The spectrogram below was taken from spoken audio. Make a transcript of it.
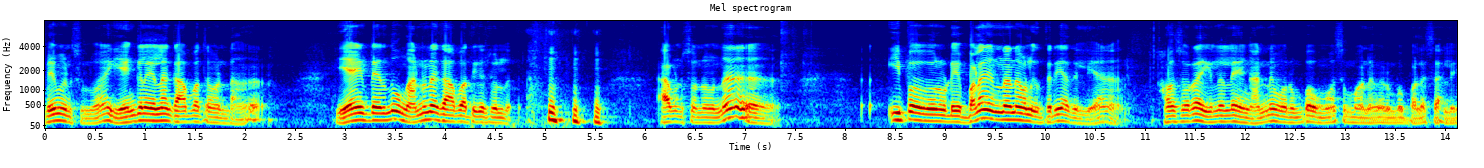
பீமன் சொல்லுவான் எங்களை எல்லாம் காப்பாற்ற வேண்டாம். என்கிட்ட இருந்து உங்கள் அண்ணனை காப்பாற்றிக்க சொல்லு. அப்படின்னு சொன்ன இப்போ இவனுடைய பலம் என்னன்னு அவளுக்கு தெரியாது இல்லையா? அவன் சொல்கிறா இல்லை இல்லை எங்கள் அண்ணன் ரொம்ப மோசமானவன் ரொம்ப பலசாலி.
